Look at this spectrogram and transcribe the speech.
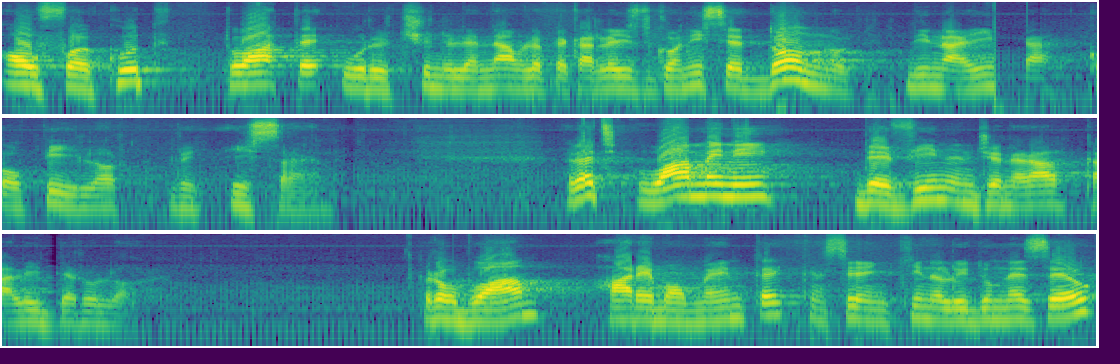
Au făcut toate urăciunile neamurilor pe care le izgonise Domnul dinaintea copiilor lui Israel. Deci, oamenii devin în general ca liderul lor. Roboam are momente când se închină lui Dumnezeu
